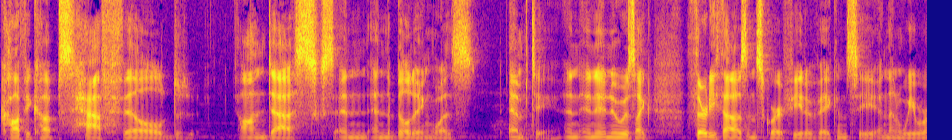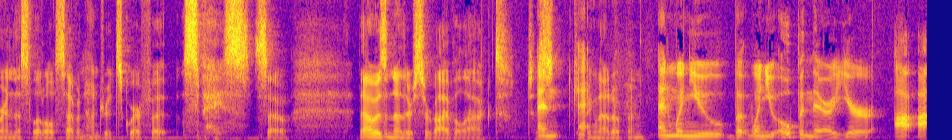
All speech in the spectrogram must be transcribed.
coffee cups half filled on desks, and and the building was empty. And and, and it was like thirty thousand square feet of vacancy, and then we were in this little seven hundred square foot space. So that was another survival act. Just and, keeping that open. And when you but when you open there, you're. Uh,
